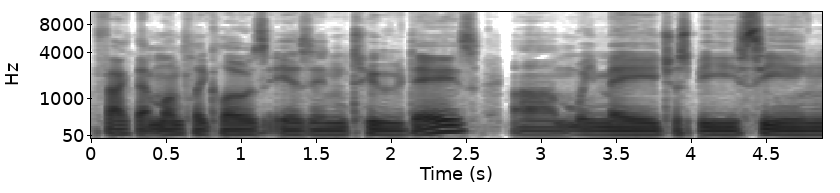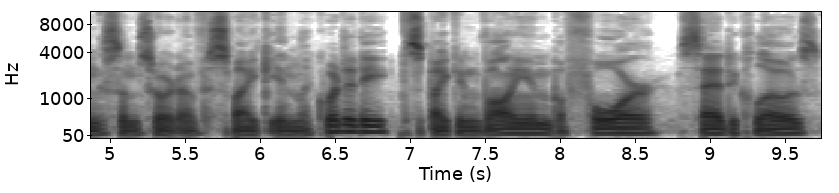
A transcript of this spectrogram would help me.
the fact that monthly close is in two days. Um, we may just be seeing some sort of spike in liquidity, spike in volume before said close.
